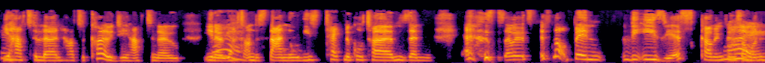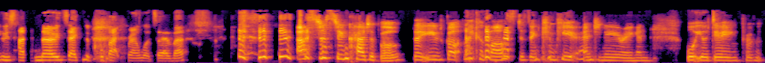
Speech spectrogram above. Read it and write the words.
yeah. you have to learn how to code. You have to know, you know, you have to understand all these technical terms. And, and so it's, it's not been the easiest coming from no. someone who's had no technical background whatsoever. That's just incredible that you've got like a master's in computer engineering and what you're doing from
